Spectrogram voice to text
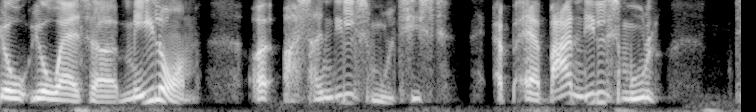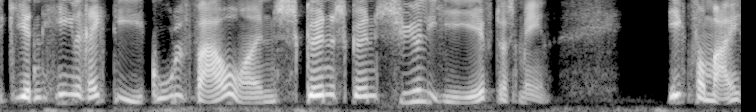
Jo, jo, altså melorm. Og, og så en lille smule tist. Er, er bare en lille smule. Det giver den helt rigtige gule farve og en skøn, skøn syrlighed i eftersmagen. Ikke for mig,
